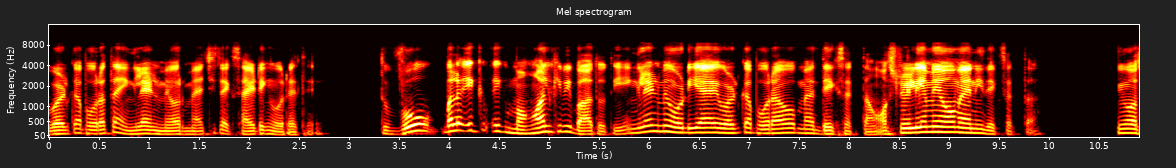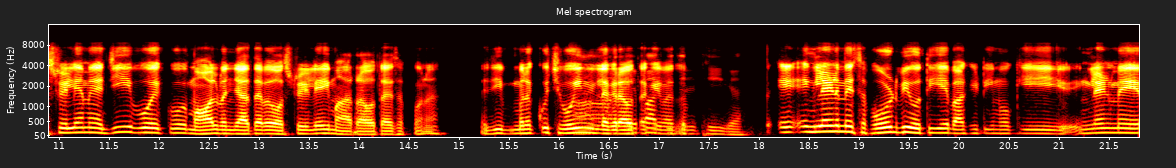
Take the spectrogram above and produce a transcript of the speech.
ورلڈ کپ ہو رہا تھا انگلینڈ میں اور میچز ایکسائٹنگ ہو رہے تھے۔ تو وہ مطلب ایک ایک ماحول کی بھی بات ہوتی ہے۔ انگلینڈ میں O D I World Cup ہو رہا ہو میں دیکھ سکتا ہوں۔ آسٹریلیا میں ہو میں نہیں دیکھ سکتا۔ کیونکہ آسٹریلیا میں عجیب وہ ایک وہ ماحول بن جاتا ہے آسٹریلیا ہی مار رہا ہوتا ہے سب کو نا۔ عجیب مطلب کچھ وہی نہیں لگ رہا ہاں، ہوتا کہ مطلب ٹھیک ہے۔ انگلینڈ میں سپورٹ بھی ہوتی ہے باقی ٹیموں کی۔ انگلینڈ میں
